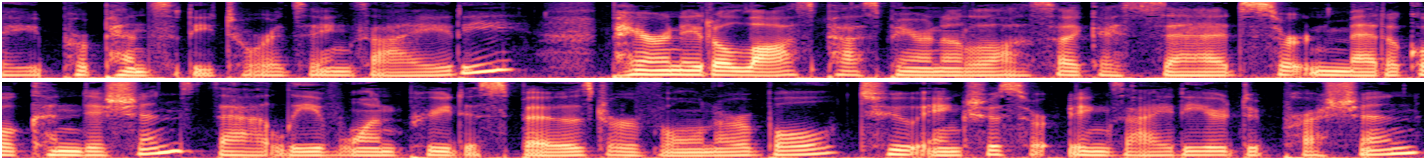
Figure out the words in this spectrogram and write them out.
a propensity towards anxiety. Perinatal loss, past perinatal loss, like I said, certain medical conditions that leave one predisposed or vulnerable to anxious or anxiety or depression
